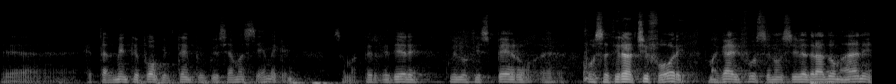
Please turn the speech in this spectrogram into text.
eh, è talmente poco il tempo in cui siamo assieme che insomma, per vedere quello che spero eh, possa tirarci fuori, magari forse non si vedrà domani,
